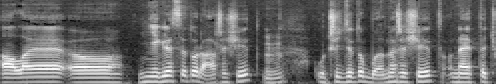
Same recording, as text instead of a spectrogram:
ale uh, někde se to dá řešit. Hmm. Určitě to budeme řešit, ne teď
